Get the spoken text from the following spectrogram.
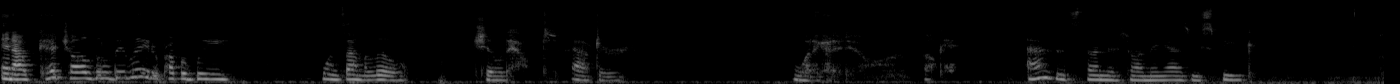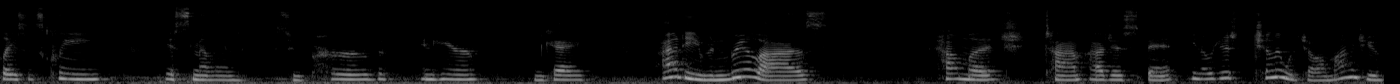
And I'll catch y'all a little bit later probably once I'm a little chilled out after what I gotta do. Okay. As it's thunderstorming as we speak place is clean. It's smelling superb in here, okay? I didn't even realize how much time I just spent, you know, just chilling with y'all, mind you.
